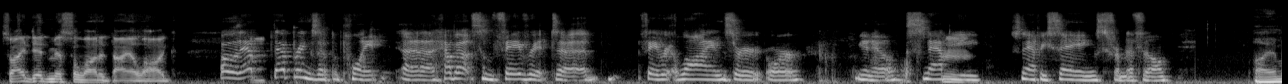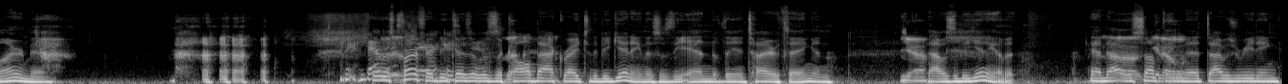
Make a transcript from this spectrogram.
so I did miss a lot of dialogue. Oh, that that brings up a point. Uh, how about some favorite uh, favorite lines or or you know snappy snappy sayings from the film? I am Iron Man. That It was perfect because it was a best. callback right to the beginning. This is the end of the entire thing, and Yeah. that was the beginning of it. And that Uh, was you something know- that I was reading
